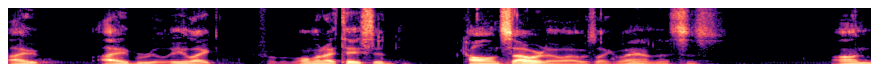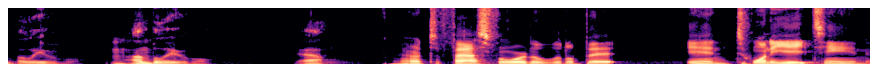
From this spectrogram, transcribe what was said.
I I really like from the moment I tasted Colin sourdough, I was like, man, this is unbelievable, unbelievable. Yeah, Now, to fast forward a little bit, in 2018,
